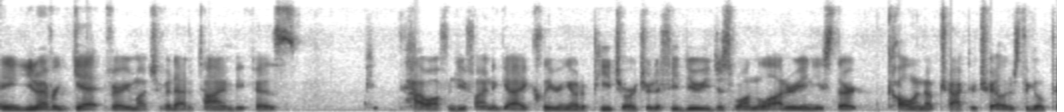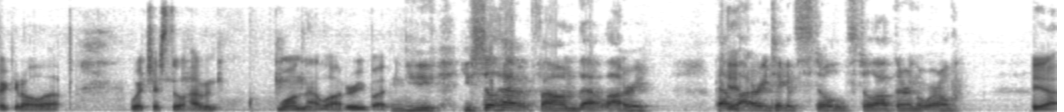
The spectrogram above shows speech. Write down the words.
and you never get very much of it at a time because how often do you find a guy clearing out a peach orchard? If you do, you just won the lottery and you start calling up tractor trailers to go pick it all up, which I still haven't won that lottery, but You you still haven't found that lottery. That Yeah. lottery ticket's still still out there in the world. Yeah,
